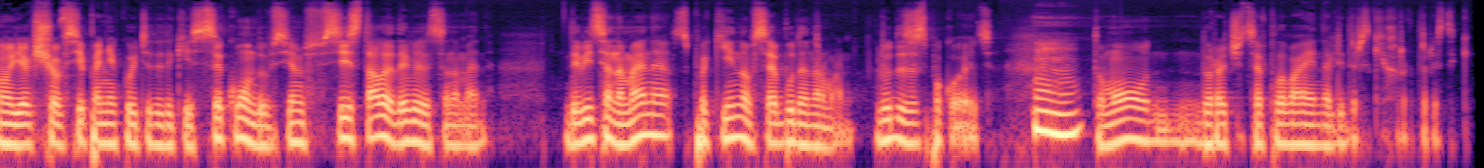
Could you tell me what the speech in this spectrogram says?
Ну, якщо всі панікують, і ти такий секунду, всі, всі стали дивляться на мене. Дивіться на мене, спокійно, все буде нормально. Люди заспокоюються. Угу. Тому, до речі, це впливає на лідерські характеристики.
